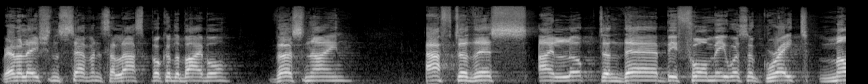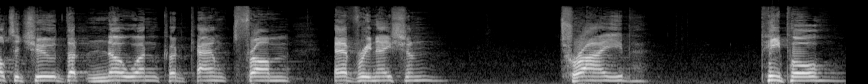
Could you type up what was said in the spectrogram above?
Revelation 7, it's the last book of the Bible. Verse 9. After this I looked, and there before me was a great multitude that no one could count from every nation, tribe, people,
